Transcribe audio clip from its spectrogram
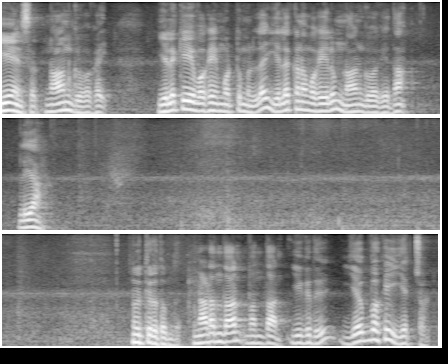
ஏன் சார்? நான்கு வகை. இலக்கிய வகை மட்டும் இல்லை இலக்கண வகையிலும் நான்கு வகை தான் இல்லையா? நூற்றி இருபத்தொம்பது நடந்தான் வந்தான். இஃது எவ்வகை இயற்றொல்.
